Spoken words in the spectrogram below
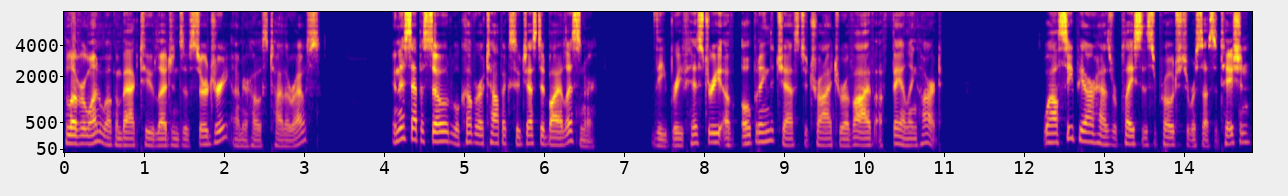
Hello, everyone. Welcome back to Legends of Surgery. I'm your host, Tyler Rouse. In this episode, we'll cover a topic suggested by a listener the brief history of opening the chest to try to revive a failing heart. While CPR has replaced this approach to resuscitation,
